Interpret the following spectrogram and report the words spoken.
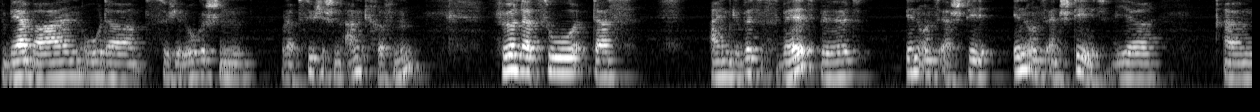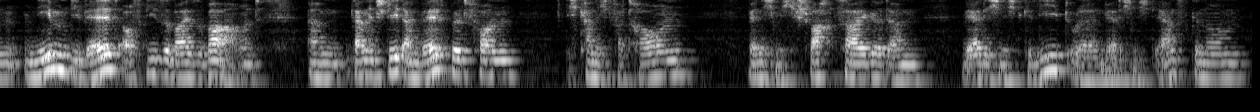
verbalen oder psychologischen oder psychischen Angriffen, führen dazu, dass ein gewisses Weltbild in uns, in uns entsteht. Wir ähm, nehmen die Welt auf diese Weise wahr und ähm, dann entsteht ein Weltbild von, ich kann nicht vertrauen, wenn ich mich schwach zeige, dann werde ich nicht geliebt oder dann werde ich nicht ernst genommen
